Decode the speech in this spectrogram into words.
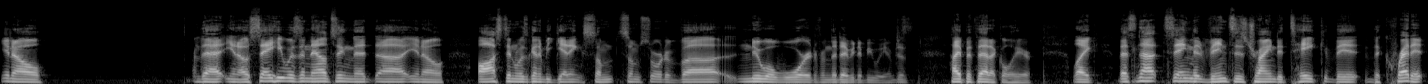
you know that you know say he was announcing that uh you know Austin was going to be getting some some sort of uh new award from the WWE I'm just hypothetical here like that's not saying that Vince is trying to take the the credit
